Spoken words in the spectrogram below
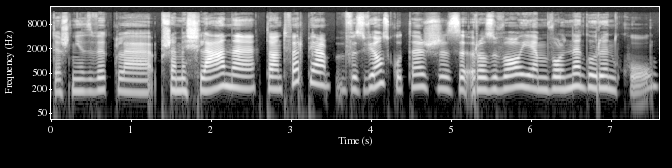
też niezwykle przemyślane, to Antwerpia w związku też z rozwojem wolnego rynku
